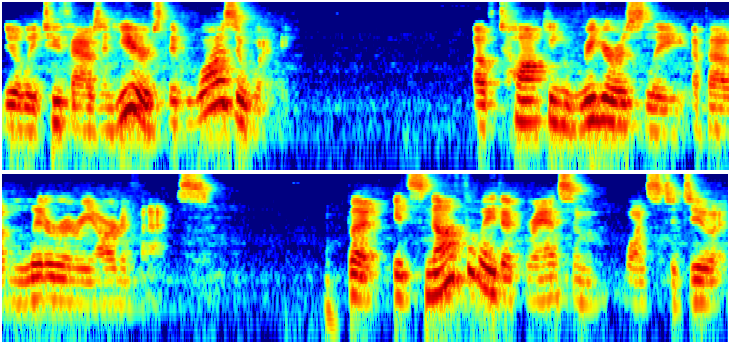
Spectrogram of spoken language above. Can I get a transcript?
nearly 2,000 years, there was a way of talking rigorously about literary artifacts. But it's not the way that Ransom wants to do it.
